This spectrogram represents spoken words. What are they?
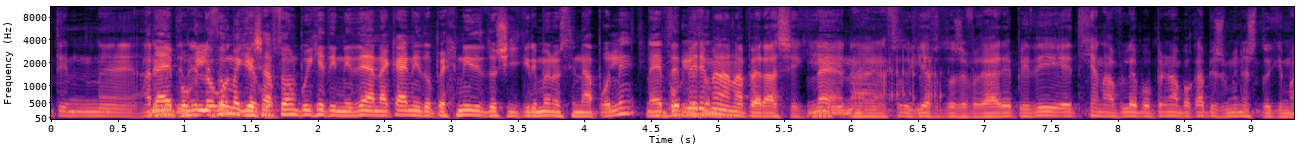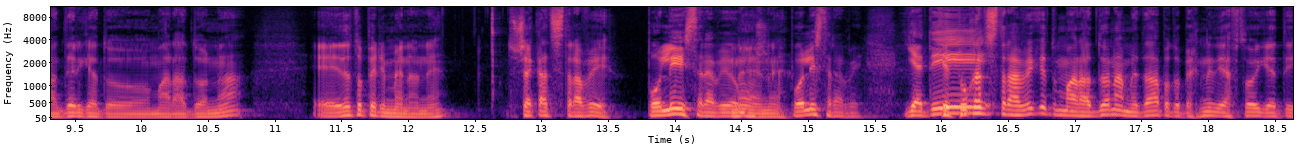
την ε, Αργεντινή. να λόγω υποκληθούμε και Diego. σε αυτόν που είχε την ιδέα να κάνει το παιχνίδι το συγκεκριμένο στην Νάπολη. Να Δεν υποκληθούμε. περίμενα να περάσει εκεί Ναι, να, ναι. αυτό, το, για αυτό το ζευγάρι, επειδή έτυχε να βλέπω πριν από κάποιους μήνες το ντοκιμαντέρ για το Μαραντόνα. Ε, δεν το περιμένανε. Τους έκατσε στραβή. Πολύ στραβή όμως. Ναι, ναι. Πολύ στραβή. Γιατί. Και του έκατσε στραβή και του Μαραντόνα μετά από το παιχνίδι αυτό, γιατί.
